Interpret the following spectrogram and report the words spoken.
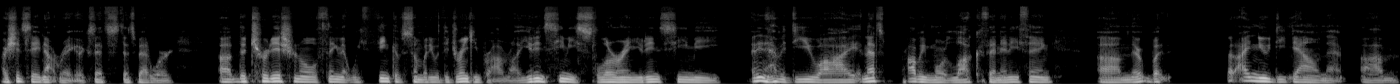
I should say not regular because that's that's a bad word. Uh, the traditional thing that we think of somebody with a drinking problem. Right? You didn't see me slurring. You didn't see me. I didn't have a DUI, and that's probably more luck than anything. Um, there, but but I knew deep down that um,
